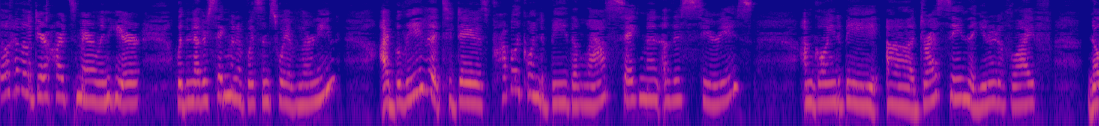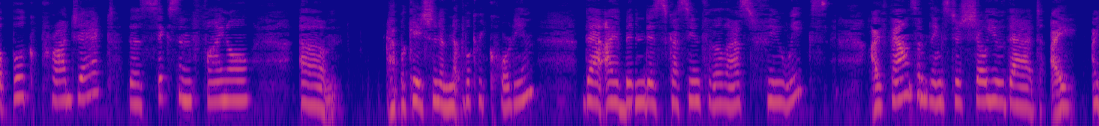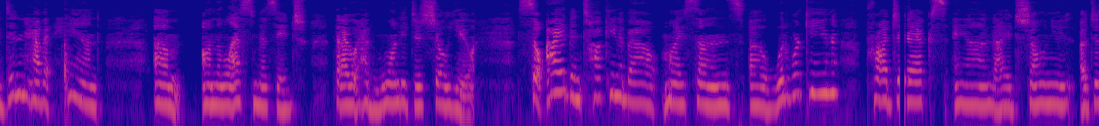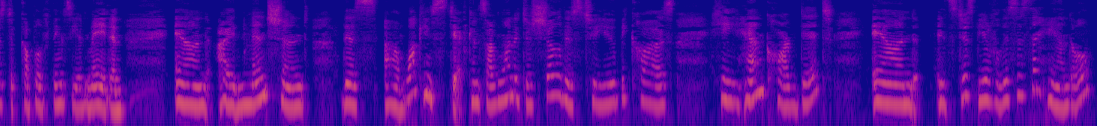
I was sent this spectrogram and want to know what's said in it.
Hello, hello, dear hearts. Marilyn here with another segment of Wisdom's Way of Learning. I believe that today is probably going to be the last segment of this series. I'm going to be uh, addressing the Unit of Life notebook project, the sixth and final um, application of notebook recording that I have been discussing for the last few weeks. I found some things to show you that I I didn't have at hand um, on the last message that I had wanted to show you. So I had been talking about my son's uh, woodworking projects, and I had shown you uh, just a couple of things he had made, and and I had mentioned this uh, walking stick, and so I wanted to show this to you because he hand carved it, and it's just beautiful. This is the handle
